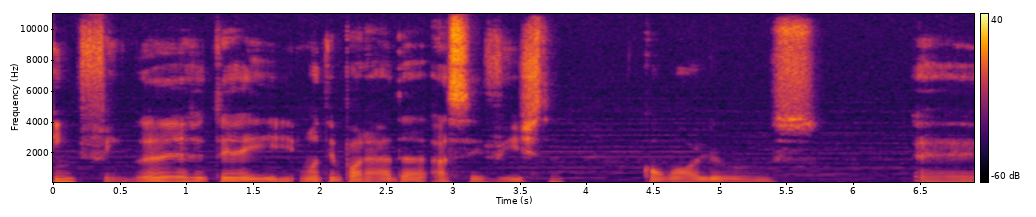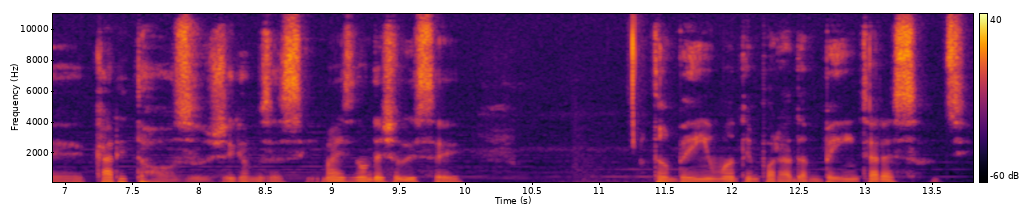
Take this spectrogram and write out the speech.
Enfim, né, a gente tem aí uma temporada a ser vista com olhos é, caridosos, digamos assim. Mas não deixa de ser também uma temporada bem interessante.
